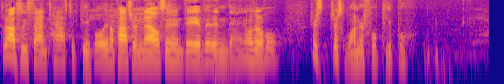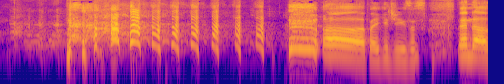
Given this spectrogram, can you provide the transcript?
They're absolutely fantastic people. You know, Pastor Nelson and David and Daniel, they're whole, just, just wonderful people. oh, thank you, Jesus. And, uh,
